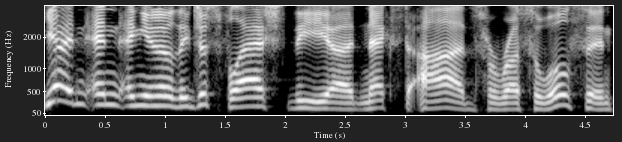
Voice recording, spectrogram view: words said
Yeah, and and and you know they just flashed the uh, next odds for Russell Wilson,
